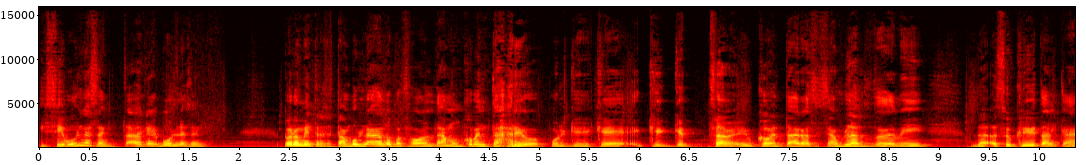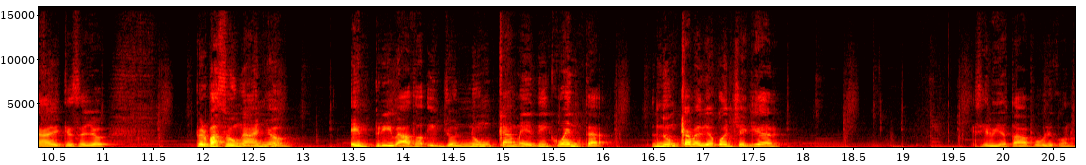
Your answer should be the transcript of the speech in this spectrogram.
Y sí, burlesen, ¿sabes qué? Burlesen. Pero mientras están burlando, por favor, dame un comentario, porque es que, que, ¿sabes? Un comentario, así sea burlando de mí, suscríbete al canal, qué sé yo. Pero pasó un año en privado y yo nunca me di cuenta, nunca me dio con chequear si el video estaba público o no.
